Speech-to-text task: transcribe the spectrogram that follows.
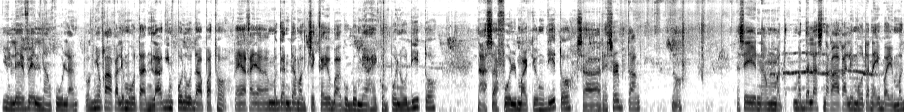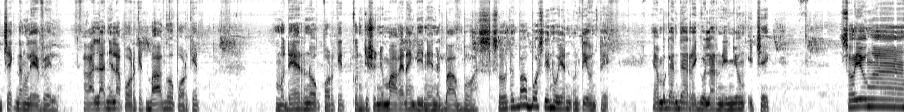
yung level ng coolant. Huwag nyo kakalimutan, laging puno dapat ho. Kaya kaya maganda mag-check kayo bago bumiyahe kung puno dito. Nasa full mark yung dito sa reserve tank, no? Kasi yun ang mad madalas nakakalimutan na iba yung mag-check ng level. Akala nila porket bago, porket moderno, porket kondisyon yung makina hindi na nagbabawas. So nagbabawas din ho yan unti-unti. Kaya maganda regular ninyong i-check. So yung uh,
